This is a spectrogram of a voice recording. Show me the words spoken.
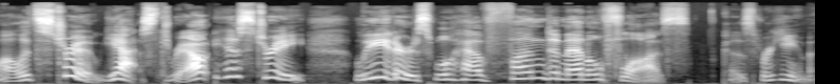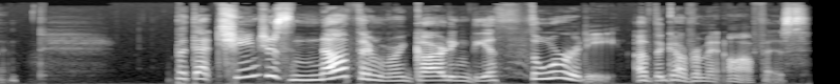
While it's true, yes, throughout history, leaders will have fundamental flaws because we're human. But that changes nothing regarding the authority of the government office.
